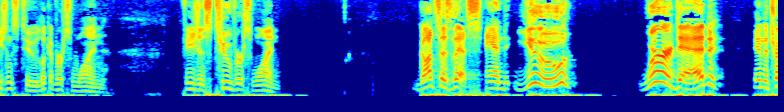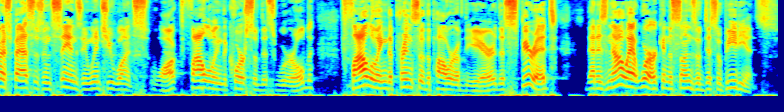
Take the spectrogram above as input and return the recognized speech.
Ephesians 2, look at verse 1. Ephesians 2, verse 1. God says this, and you were dead in the trespasses and sins in which you once walked, following the course of this world, following the prince of the power of the air, the spirit that is now at work in the sons of disobedience,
